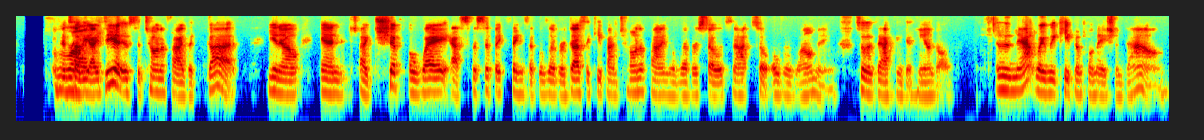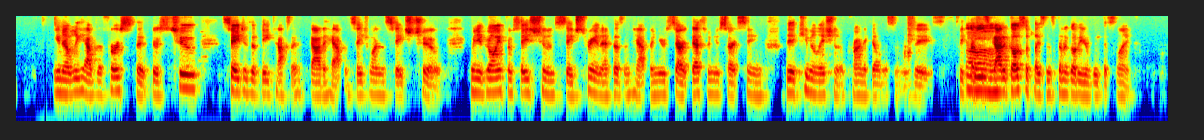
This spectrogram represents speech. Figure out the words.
And so the idea is to tonify the gut, you know, and like chip away at specific things that the liver does to keep on tonifying the liver so it's not so overwhelming so that that can get handled. And then that way we keep inflammation down. You know, we have the first, that there's two stages of detox that have got to happen, stage one and stage two. When you're going from stage two and stage three and that doesn't happen, you start, that's when you start seeing the accumulation of chronic illness and disease because it's uh-huh. got to go someplace and it's going to go to your weakest link.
